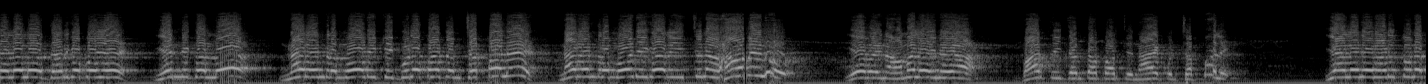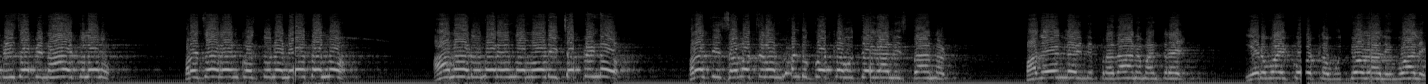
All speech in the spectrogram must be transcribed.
నెలలో జరగబోయే ఎన్నికల్లో నరేంద్ర మోడీకి గుణపాఠం చెప్పాలి. నరేంద్ర మోడీ గారు ఇచ్చిన హామీలు ఏవైనా అమలైనాయా భారతీయ జనతా పార్టీ నాయకులు చెప్పాలి. ఇవాళ నేను అడుగుతున్న బీజేపీ నాయకులను ప్రచారానికి వస్తున్న నేతలను ఆనాడు నరేంద్ర మోడీ చెప్పిండు ప్రతి సంవత్సరం రెండు కోట్ల ఉద్యోగాలు ఇస్తా అన్నాడు. పదేళ్ళైంది ప్రధానమంత్రి అయి ఇరవై కోట్ల ఉద్యోగాలు ఇవ్వాలి.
